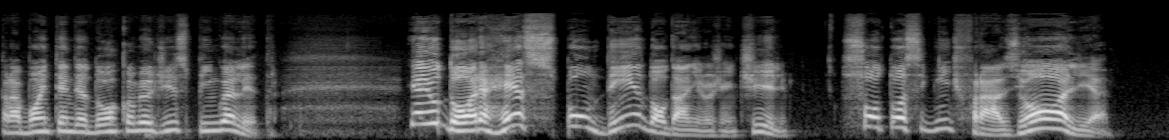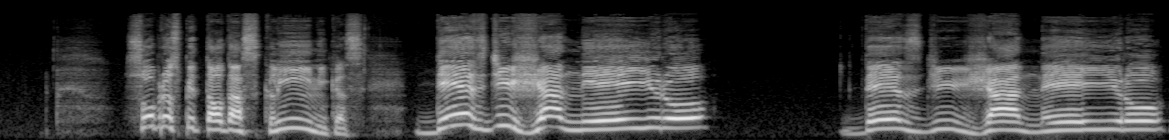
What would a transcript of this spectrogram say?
Para bom entendedor, como eu disse, pingo é letra. E aí o Dória, respondendo ao Danilo Gentili, soltou a seguinte frase: Olha, sobre o Hospital das Clínicas, desde janeiro, desde janeiro,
